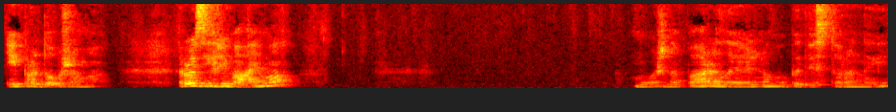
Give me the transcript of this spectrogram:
і продовжуємо. Розігріваємо. Можна паралельно в обидві сторони.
